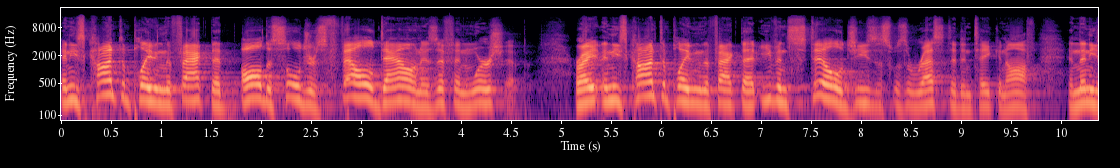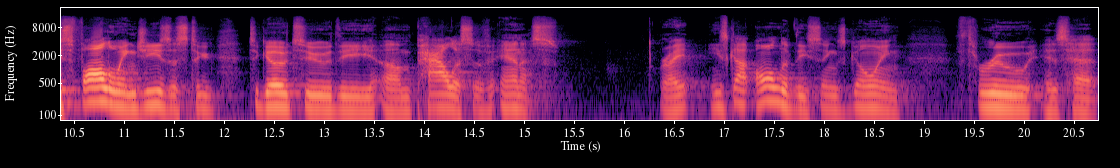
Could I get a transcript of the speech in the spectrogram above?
And he's contemplating the fact that all the soldiers fell down as if in worship, right? And he's contemplating the fact that even still Jesus was arrested and taken off. And then he's following Jesus to, to go to the um, palace of Annas, right? He's got all of these things going through his head.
